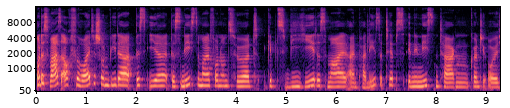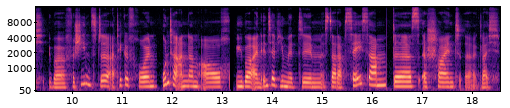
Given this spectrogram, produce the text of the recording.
Und das war es auch für heute schon wieder. Bis ihr das nächste Mal von uns hört, gibt es wie jedes Mal ein paar Lesetipps. In den nächsten Tagen könnt ihr euch über verschiedenste Artikel freuen, unter anderem auch über ein Interview mit dem Startup SaySum. Das erscheint äh, gleich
